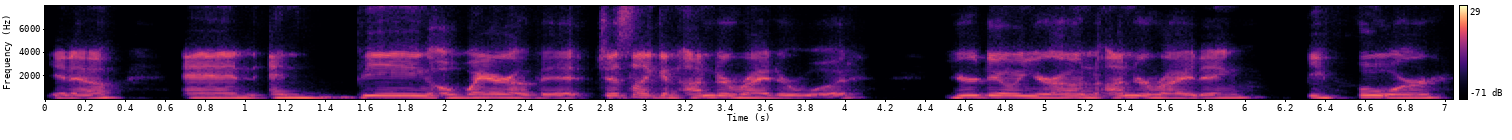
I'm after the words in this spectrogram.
you know, and and being aware of it, just like an underwriter would, you're doing your own underwriting before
